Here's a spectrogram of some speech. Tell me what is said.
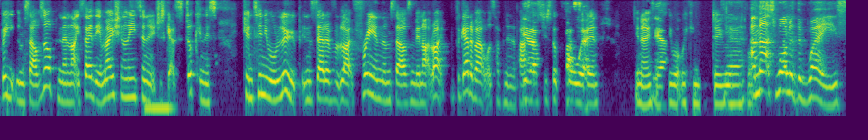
beat themselves up, and then, like you say, the emotional eating, and it just gets stuck in this continual loop instead of like freeing themselves and being like, right, forget about what's happened in the past. Yeah, Let's just look forward it. and you know Yeah. see what we can do. yeah, and that's one of the ways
